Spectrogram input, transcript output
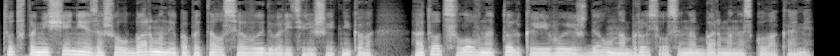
Тут в помещение зашел бармен и попытался выдворить Решетникова, а тот, словно только его и ждал, набросился на бармена с кулаками.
